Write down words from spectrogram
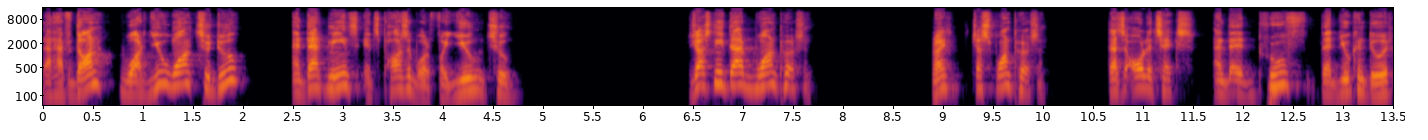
that have done what you want to do, and that means it's possible for you too. Just need that one person, right? Just one person. That's all it takes, and the proof that you can do it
